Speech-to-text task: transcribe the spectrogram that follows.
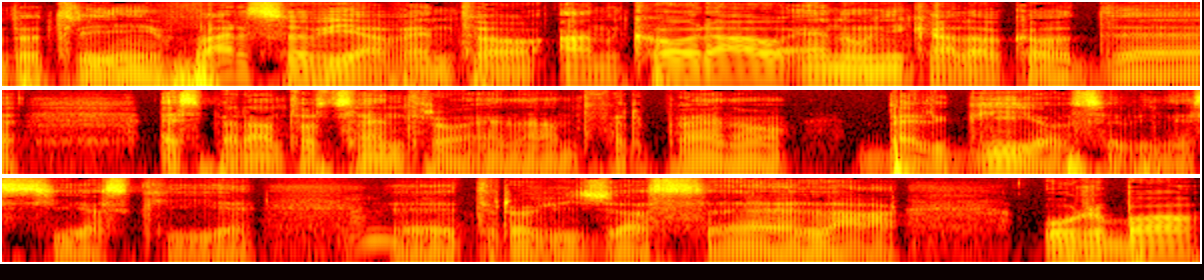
do tri Varsovia vento ancorau en unika loco de Esperanto centro en Antwerpeno Belgio se vi ne scias kie eh, eh, la urbo.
